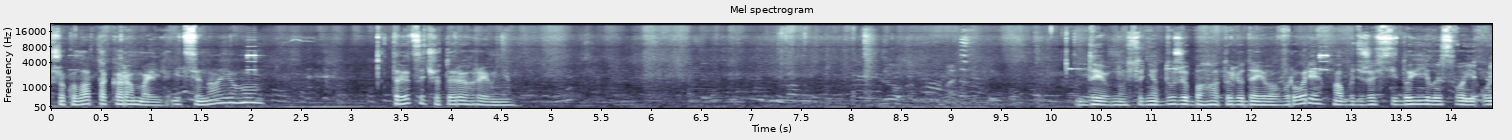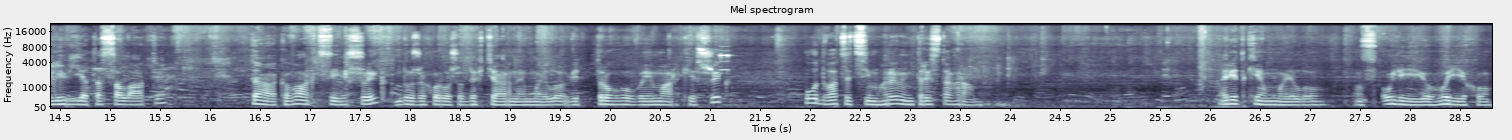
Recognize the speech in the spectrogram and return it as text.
Шоколад та карамель. І ціна його 34 гривні. Дивно, сьогодні дуже багато людей в Аврорі. Мабуть, вже всі доїли свої олів'є та салати. Так, в акції Шик, дуже хороше дегтярне мило від торгової марки Шик по 27 гривень 300 грам. Рідке мило з олією горіху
